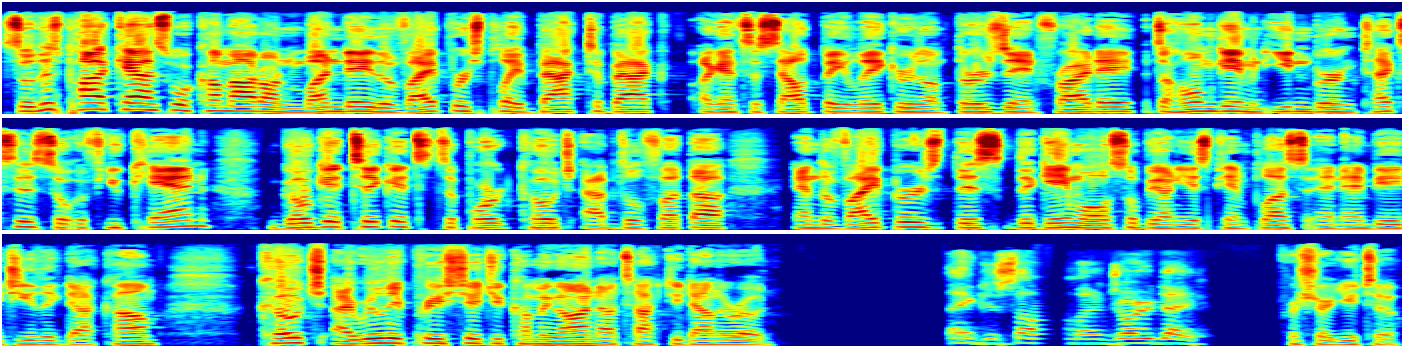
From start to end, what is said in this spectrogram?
So this podcast will come out on Monday. The Vipers play back to back against the South Bay Lakers on Thursday and Friday. It's a home game in Edinburg, Texas. So if you can, go get tickets, support Coach Abdul Fattah and the Vipers. This the game will also be on ESPN Plus and NBAGleague.com. Coach, I really appreciate you coming on. I'll talk to you down the road. Thank you so much. Enjoy your day. For sure. You too.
